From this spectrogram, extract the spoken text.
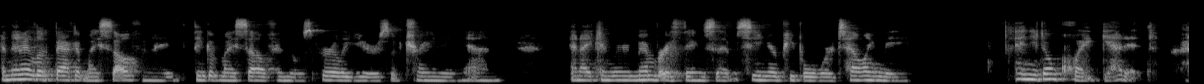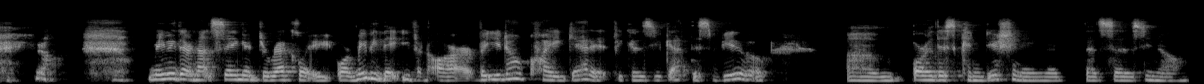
And then I look back at myself and I think of myself in those early years of training and and I can remember things that senior people were telling me and you don't quite get it. you know, maybe they're not saying it directly, or maybe they even are, but you don't quite get it because you get this view um, or this conditioning that that says, you know,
